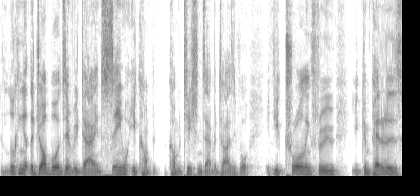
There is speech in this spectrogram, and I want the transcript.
looking at the job boards every day and seeing what your comp- competition's advertising for, if you're trawling through your competitors'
